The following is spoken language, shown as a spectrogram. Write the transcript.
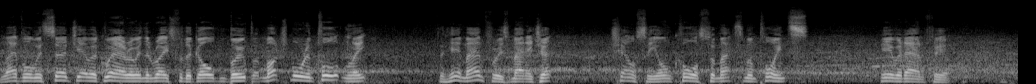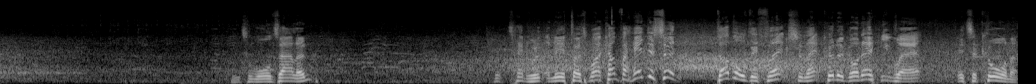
Level with Sergio Aguero in the race for the Golden Boot, but much more importantly, for him and for his manager, Chelsea on course for maximum points here at Anfield. In towards Allen. Tedder at the near post, might come for Henderson. Double deflection, that could have gone anywhere. It's a corner.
